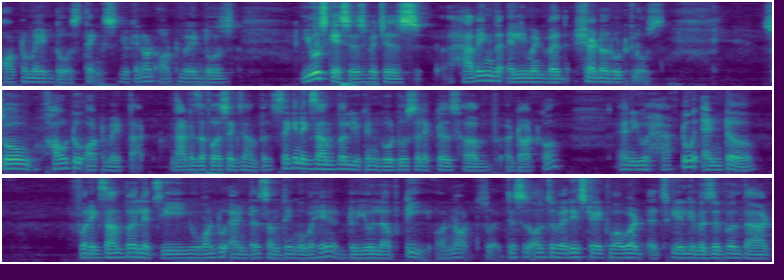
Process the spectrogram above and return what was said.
automate those things. You cannot automate those use cases which is having the element with shadow root closed so how to automate that? That is the first example. Second example you can go to selectorshub.com and you have to enter for example let's see you want to enter something over here. Do you love tea or not? So this is also very straightforward. It's clearly visible that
